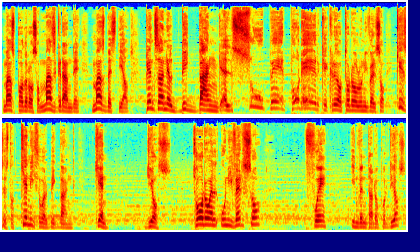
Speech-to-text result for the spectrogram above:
más poderoso, más grande, más bestial. Piensa en el Big Bang, el superpoder que creó todo el universo. ¿Qué es esto? ¿Quién hizo el Big Bang? ¿Quién? Dios. Todo el universo fue inventado por Dios.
